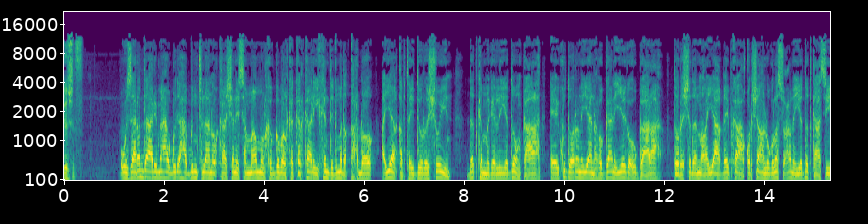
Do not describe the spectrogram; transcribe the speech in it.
Yuusuf. Wasaaradda arrimaha gudaha puntland oo kaashanaysa maamulka gobolka karkaar iyo kan degmada qardho ayaa qabtay doorashooyin dadka magaaliyadoonka ah ee ay ku dooranayaan hoggaan iyaga u gaara doorashadan ayaa qayb ka ah qorshaha lagula soconayo dadkaasi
